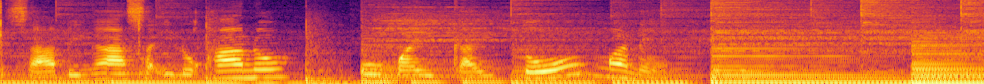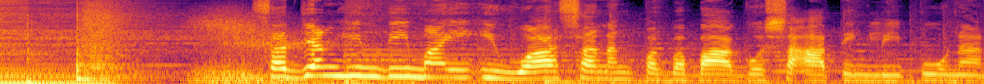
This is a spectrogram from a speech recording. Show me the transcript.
Sabi nga sa Ilocano, umay kayto manen. Sadyang hindi maiiwasan ang pagbabago sa ating lipunan.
